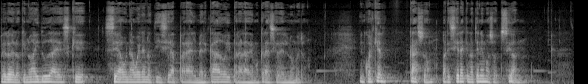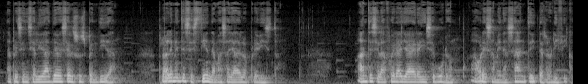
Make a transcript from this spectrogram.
pero de lo que no hay duda es que sea una buena noticia para el mercado y para la democracia del número. En cualquier caso, pareciera que no tenemos opción. La presencialidad debe ser suspendida. Probablemente se extienda más allá de lo previsto. Antes el afuera ya era inseguro ahora es amenazante y terrorífico.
